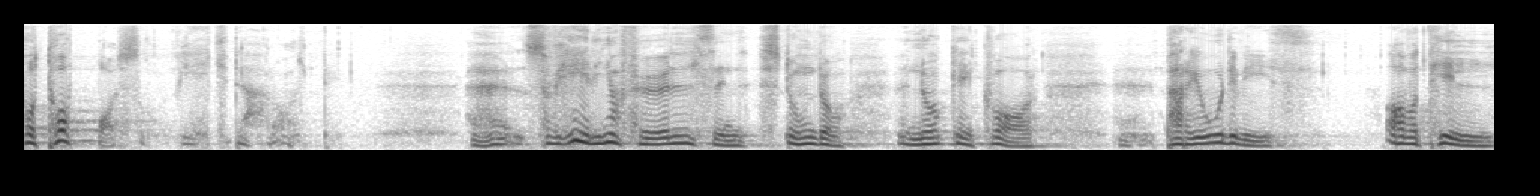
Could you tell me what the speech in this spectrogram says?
på topp, altså. Vi er ikke der alltid. Eh, så vi har denne følelsen stunder, noen hver. Eh, periodevis. Av og til,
